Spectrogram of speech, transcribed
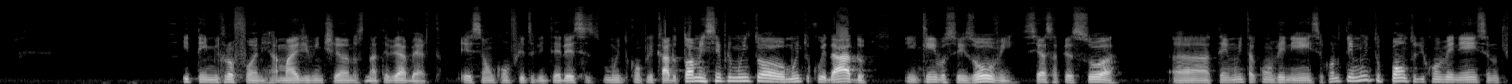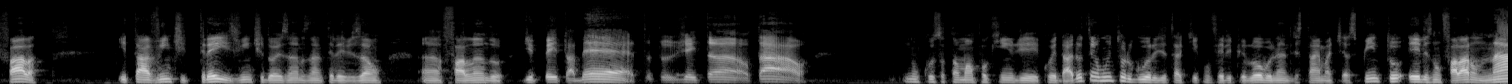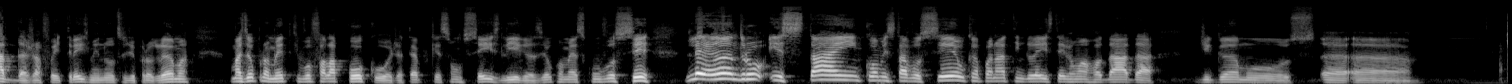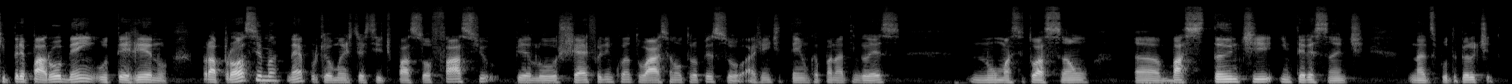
E tem microfone há mais de 20 anos na TV aberta. Esse é um conflito de interesses muito complicado. Tomem sempre muito, muito cuidado em quem vocês ouvem, se essa pessoa uh, tem muita conveniência. Quando tem muito ponto de conveniência no que fala, e tá 23, 22 anos na televisão uh, falando de peito aberto, do jeitão, tal, não custa tomar um pouquinho de cuidado. Eu tenho muito orgulho de estar aqui com Felipe Lobo, Leandro Stein Matias Pinto. Eles não falaram nada, já foi três minutos de programa, mas eu prometo que vou falar pouco hoje, até porque são seis ligas. Eu começo com você, Leandro Stein. Como está você? O campeonato inglês teve uma rodada, digamos. Uh, uh, que preparou bem o terreno para a próxima, né? Porque o Manchester City passou fácil pelo Sheffield, enquanto o Arsenal tropeçou. A gente tem um campeonato inglês numa situação uh, bastante interessante na disputa pelo título.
